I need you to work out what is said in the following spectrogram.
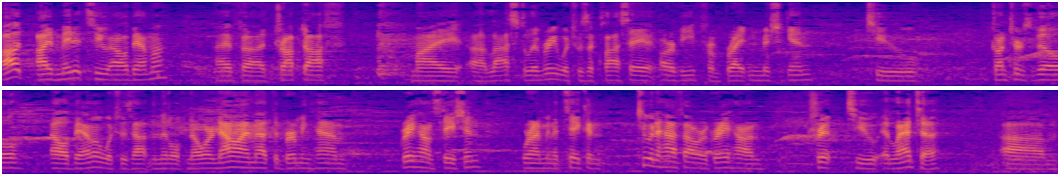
Uh, I made it to Alabama. I've uh, dropped off my uh, last delivery, which was a Class A RV from Brighton, Michigan to Guntersville, Alabama, which was out in the middle of nowhere. Now I'm at the Birmingham Greyhound station where I'm going to take a two and a half hour Greyhound trip to Atlanta. Um,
